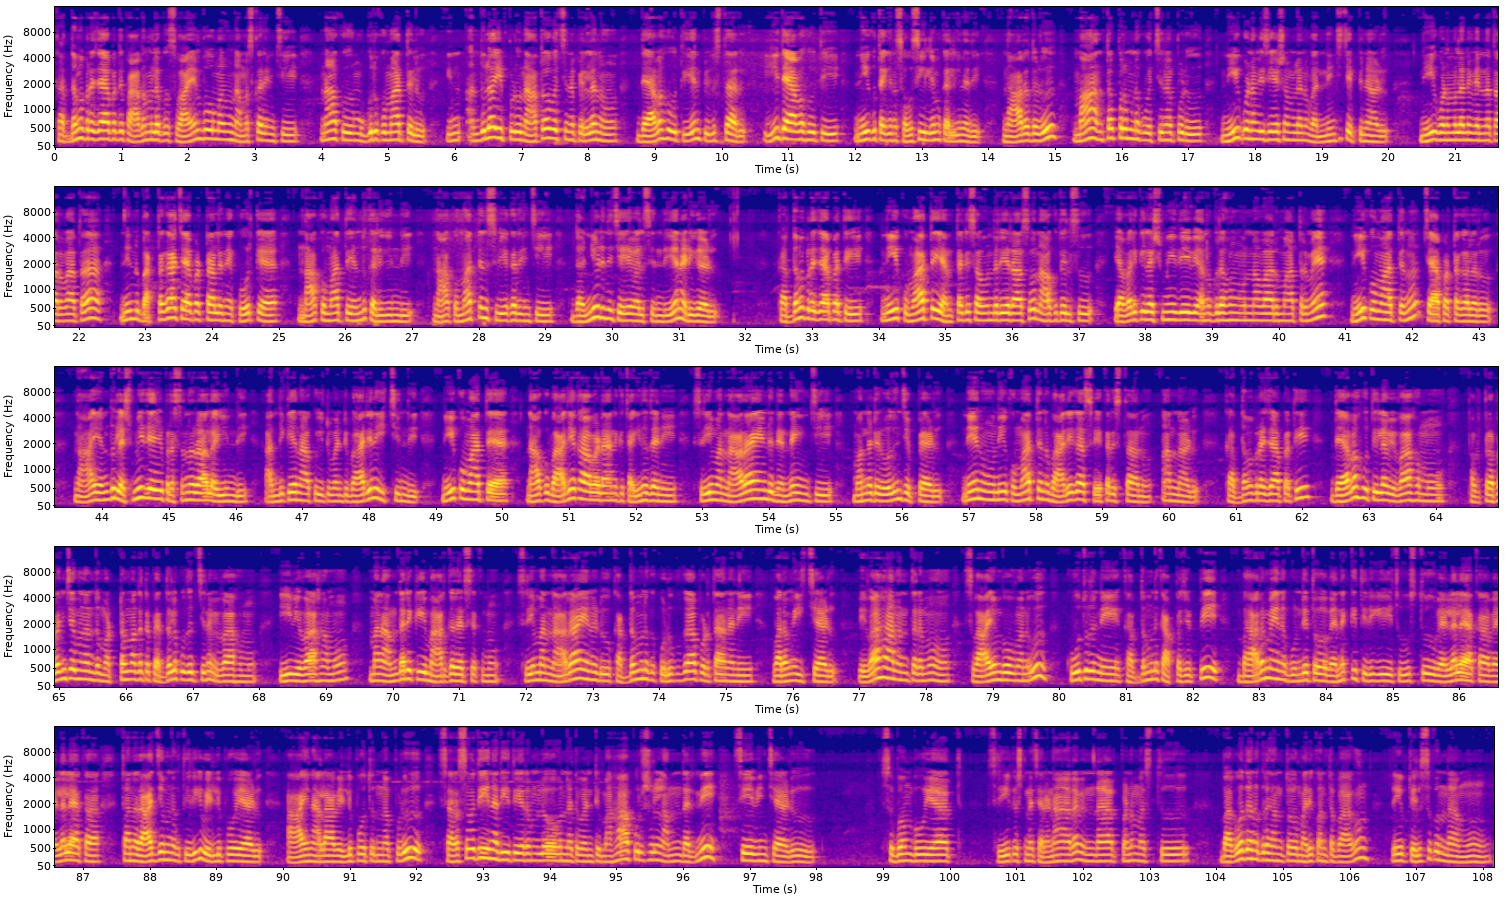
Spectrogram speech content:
కద్దమ ప్రజాపతి పాదములకు స్వయంభూమను నమస్కరించి నాకు ముగ్గురు కుమార్తెలు ఇన్- అందులో ఇప్పుడు నాతో వచ్చిన పిల్లను దేవహూతి అని పిలుస్తారు. ఈ దేవహూతి నీకు తగిన సౌశీల్యం కలిగినది. నారదుడు మా అంతఃపురమునకు వచ్చినప్పుడు నీ గుణ విశేషములను వర్ణించి చెప్పినాడు. నీ గుణములను విన్న తర్వాత నిన్ను భర్తగా చేపట్టాలనే కోరిక నా కుమార్తె ఎందు కలిగింది. నా కుమార్తెను స్వీకరించి ధన్యుడిని చేయవలసింది అని అడిగాడు. కద్దమ ప్రజాపతి నీ కుమార్తె ఎంతటి సౌందర్యరాసో నాకు తెలుసు. ఎవరికి లక్ష్మీదేవి అనుగ్రహం ఉన్నవారు మాత్రమే నీ కుమార్తెను చేపట్టగలరు. నా ఎందు లక్ష్మీదేవి ప్రసన్నురాలు అయ్యింది అందుకే నాకు ఇటువంటి భార్యను ఇచ్చింది. నీ కుమార్తె నాకు భార్య కావడానికి తగినదని శ్రీమన్నారాయణుడు నిర్ణయించి మొన్నటి రోజున చెప్పాడు. నేను నీ కుమార్తెను భార్యగా స్వీకరిస్తాను అన్నాడు. కర్దమ ప్రజాపతి దేవహూతిల వివాహము ప్రపంచమునందు మొట్టమొదట పెద్దలు కుదిర్చిన వివాహము. ఈ వివాహము మన అందరికీ మార్గదర్శకము. శ్రీమన్నారాయణుడు కర్దమునకు కొడుకుగా పుడతానని వరం ఇచ్చాడు. వివాహానంతరము స్వయంభువనువు కూతురుని కర్దమునికి అప్పచెప్పి భారమైన గుండెతో వెనక్కి తిరిగి చూస్తూ వెళ్ళలేక వెళ్ళలేక తన రాజ్యమునకు తిరిగి వెళ్ళిపోయాడు. ఆయన అలా వెళ్ళిపోతున్నప్పుడు సరస్వతీ నదీ తీరంలో ఉన్నటువంటి మహాపురుషులందరినీ సేవించాడు. శుభం భూయాత్. శ్రీకృష్ణ చరణార విందార్పణమస్తు భగవద్ అనుగ్రహంతో మరికొంత భాగం రేపు తెలుసుకుందాము.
